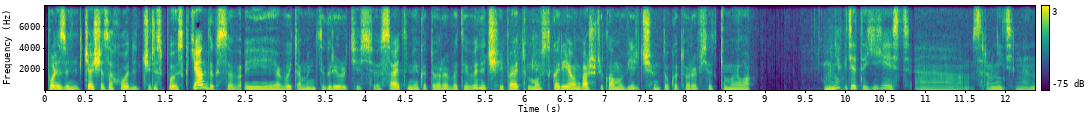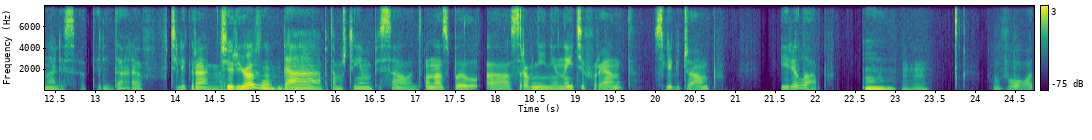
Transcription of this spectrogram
пользователь чаще заходит через поиск Яндекса, и вы там интегрируетесь с сайтами, которые в этой выдаче, и поэтому скорее он вашу рекламу видит, чем ту, которая в сетке мейла. У меня где-то есть э, сравнительный анализ от Эльдара в Телеграме. Серьезно? Да, потому что я ему писала. У нас был э, сравнение Native Rent, SlickJump и Relap. Mm. Mm-hmm. Вот,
